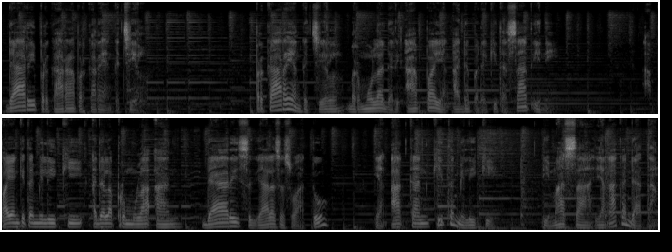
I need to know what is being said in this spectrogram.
dari perkara-perkara yang kecil. Perkara yang kecil bermula dari apa yang ada pada kita saat ini. Apa yang kita miliki adalah permulaan dari segala sesuatu yang akan kita miliki di masa yang akan datang.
